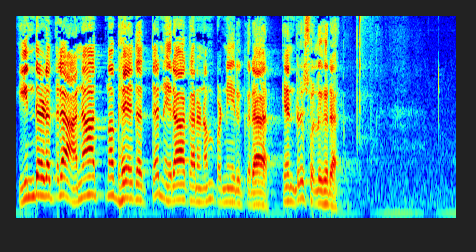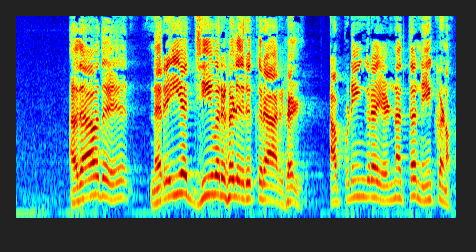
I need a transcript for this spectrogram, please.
இந்த இடத்துல அனாத்ம பேதத்தை நிராகரணம் பண்ணியிருக்கிறார் என்று சொல்லுகிறார். அதாவது நிறைய ஜீவர்கள் இருக்கிறார்கள் அப்படிங்கிற எண்ணத்தை நீக்கணும்.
